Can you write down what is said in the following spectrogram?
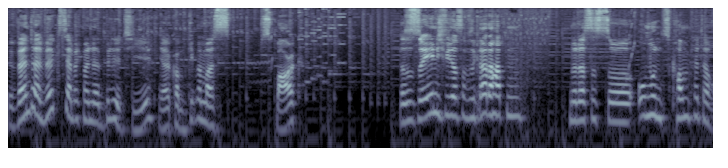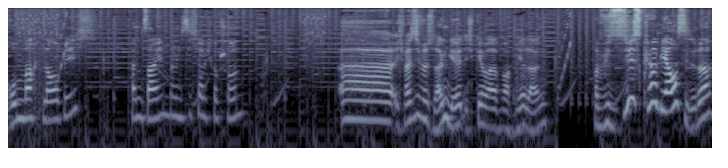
Du, du, du, Eventuell wirkst aber ich meine Ability. Ja, komm, gib mir mal Spark. Das ist so ähnlich wie das, was wir gerade hatten. Nur, dass es so um uns komplett herum macht, glaube ich. Kann sein, bin ich sicher, ich glaube schon. Äh, ich weiß nicht, wo es lang geht. Ich gehe mal einfach hier lang. Aber wie süß Kirby aussieht, oder?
